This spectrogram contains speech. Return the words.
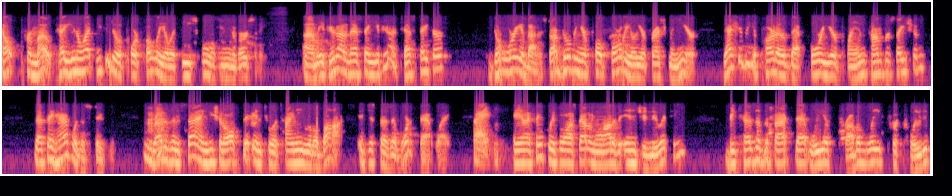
help promote. Hey, you know what? You can do a portfolio at these schools and universities. Um, if you're not an essay, if you're not a test taker, don't worry about it. Start building your portfolio your freshman year. That should be a part of that four-year plan conversation that they have with a student, Mm-hmm. rather than saying you should all fit into a tiny little box. It just doesn't work that way. Right. And I think we've lost out on a lot of ingenuity because of the fact that we have probably precluded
